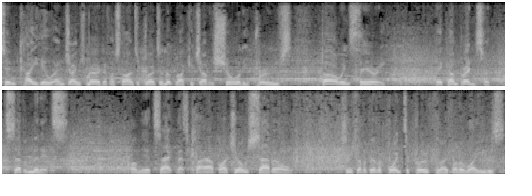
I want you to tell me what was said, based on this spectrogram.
Tim Cahill and James Meredith are starting to grow to look like each other surely proves Darwin's theory. Here come Brentford. Seven minutes on the attack. That's cut out by Jules Saville. Seems to have a bit of a point to prove today by the way he was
